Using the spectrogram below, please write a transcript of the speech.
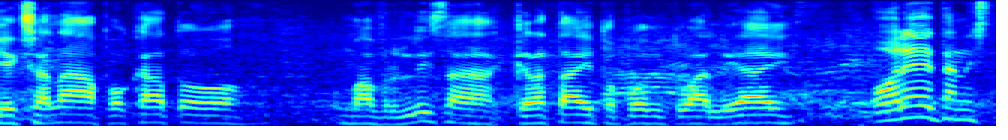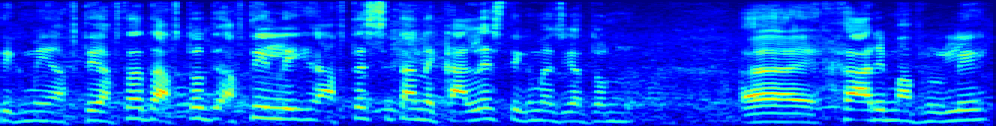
Και ξανά από κάτω ο Μαυρουλής να κρατάει το πόδι του Αλιάη. Ωραία ήταν η στιγμή αυτή. Αυτά, τα- αυτό, αυτή, αυτές ήταν καλές στιγμές για τον ε, Χάρη Μαυρουλή.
